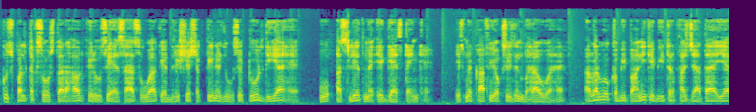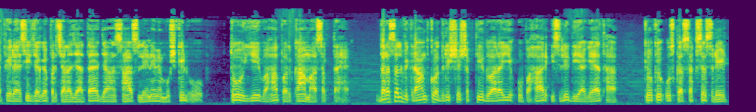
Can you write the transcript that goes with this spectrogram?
कुछ पल तक सोचता रहा और फिर उसे एहसास हुआ कि अदृश्य शक्ति ने जो उसे टूल दिया है, वो असलियत में एक गैस टैंक है। इसमें काफ़ी ऑक्सीजन भरा हुआ है। अगर वो कभी पानी के भीतर फंस जाता है या फिर ऐसी जगह पर चला जाता है जहाँ सांस लेने में मुश्किल हो तो ये वहाँ पर काम आ सकता है। दरअसल विक्रांत को अदृश्य शक्ति द्वारा ये उपहार इसलिए दिया गया था क्योंकि उसका सक्सेस रेट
